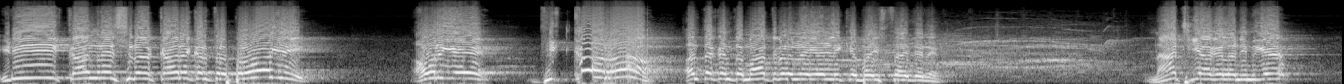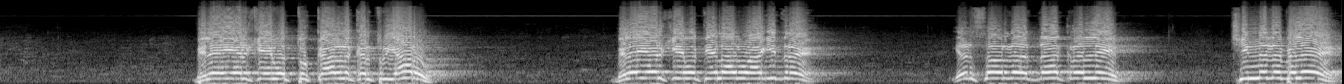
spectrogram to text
ಇಡೀ ಕಾಂಗ್ರೆಸ್ನ ಕಾರ್ಯಕರ್ತರ ಪರವಾಗಿ ಅವರಿಗೆ ಧಿಕ್ಕಾರ ಅಂತಕ್ಕಂಥ ಮಾತುಗಳನ್ನು ಹೇಳಲಿಕ್ಕೆ ಬಯಸ್ತಾ ಇದ್ದೇನೆ. ನಾಚಿಕೆ ಆಗಲ್ಲ ನಿಮಗೆ? ಬೆಲೆ ಏರಿಕೆ ಇವತ್ತು ಕಾರಣಕರ್ತರು ಯಾರು? ಬೆಲೆ ಏರಿಕೆ ಇವತ್ತು ಏನಾದ್ರು ಆಗಿದ್ರೆ ಎರಡ್ ಸಾವಿರದ ಹದಿನಾಲ್ಕರಲ್ಲಿ ಚಿನ್ನದ ಬೆಲೆ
